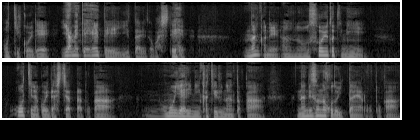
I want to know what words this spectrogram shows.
大きい声で「やめて!」って言ったりとかしてなんかねあのそういう時に大きな声出しちゃったとか思いやりに欠けるなとかなんでそんなこと言ったんやろうとか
